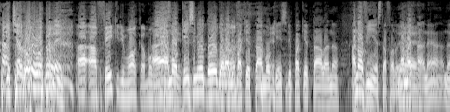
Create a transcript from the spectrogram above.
Porque tinha a coroa também. A, a fake de Moca. A Ah, é, a Moquense. Moquense meio doida lá de. Paquetá, a Moquense de Paquetá lá, não. A novinha, você tá falando. É. A ma- a- né? Não,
